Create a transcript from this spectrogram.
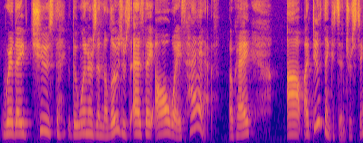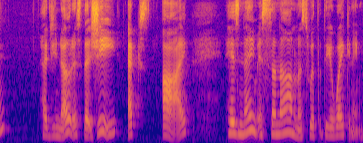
where they choose the, the winners and the losers, as they always have, okay? Uh, I do think it's interesting. Had you noticed that Xi, X I, his name is synonymous with the awakening.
